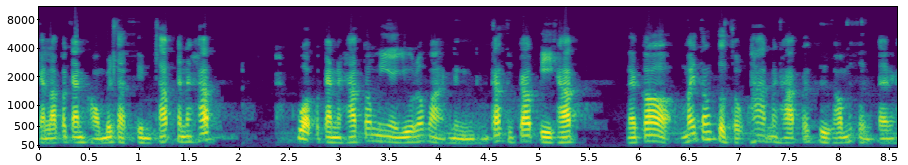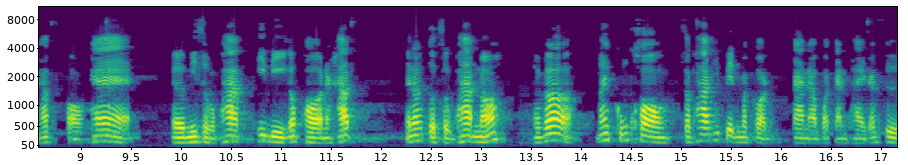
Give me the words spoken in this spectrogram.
การรับประกันของบริษัทสินทรัพย์กันนะครับผู้ประกันนะครับต้องมีอายุระหว่าง1ถึง99 ปีครับ แล้วก็ไม่ต้องตรวจสุขภาพนะครับ ก็คือเขาไม่สนใจนะครับขอแค่ เออมีสุขภาพที่ดีก็พอนะครับ ไม่ต้องตรวจสุขภาพเนาะแล้วก็ไม่คุ้มครองสภาพที่เป็นมาก่อนการเอาประกันภัยก็คือ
